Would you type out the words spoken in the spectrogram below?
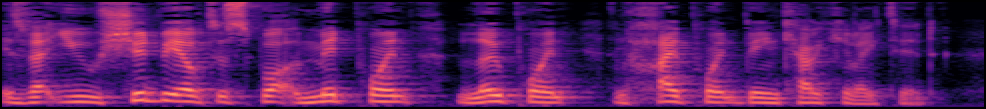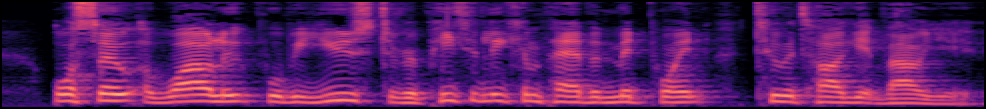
is that you should be able to spot a midpoint, low point, and high point being calculated. Also, a while loop will be used to repeatedly compare the midpoint to a target value.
